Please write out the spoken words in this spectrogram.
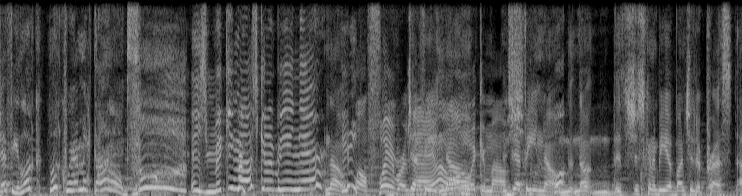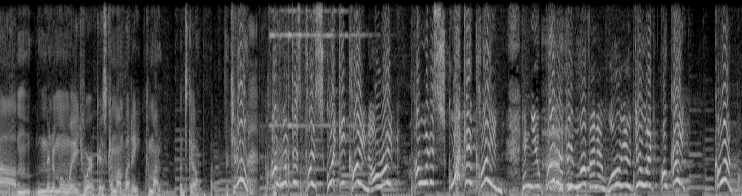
Jeffy, look, look, we're at McDonald's. Is Mickey Mouse gonna be in there? No. He's my favorite. Jeffy, Dad. I no. Mickey Mouse. Jeffy, no, What? no. It's just gonna be a bunch of depressed um, minimum wage workers. Come on, buddy. Come on, let's go. Je- I want this place squeaky clean, all right? I want it squeaky clean, and you better be loving it while you do it, okay? Come on.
